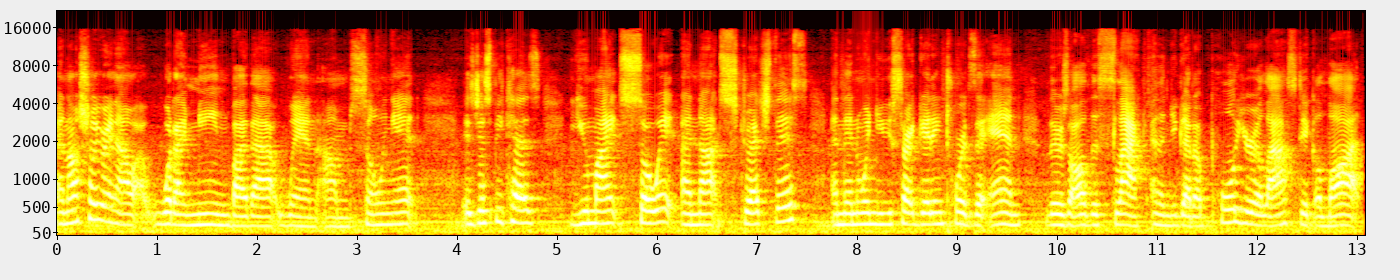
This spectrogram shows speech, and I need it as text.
And I'll show you right now what I mean by that when I'm sewing it. is just because you might sew it and not stretch this and then when you start getting towards the end there's all this slack and then you got to pull your elastic a lot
